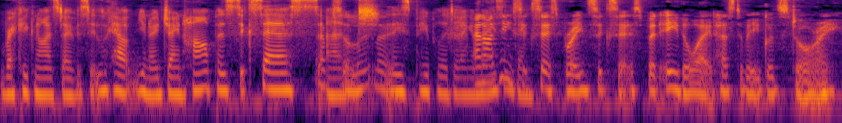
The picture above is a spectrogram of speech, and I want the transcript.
recognised overseas. Look how, you know, Jane Harper's success Absolutely. and these people are doing amazing And I think things. success breeds success, but either way, it has to be a good story.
